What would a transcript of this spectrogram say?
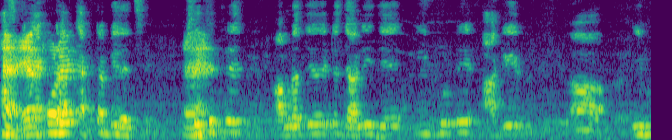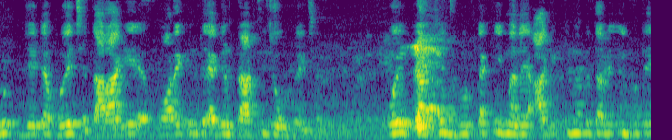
হ্যাঁ, এরপরে- একটা- বেড়েছে। হ্যাঁ। সেক্ষেত্রে আমরা যে এটা জানি যে ই ভোটে আগের ই ভোট যেটা হয়েছে তার আগে পরে কিন্তু একজন প্রার্থী যোগ হয়েছে। ওই প্রার্থীর ভোটটা কি মানে আগে কীভাবে তার ই ভোটে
